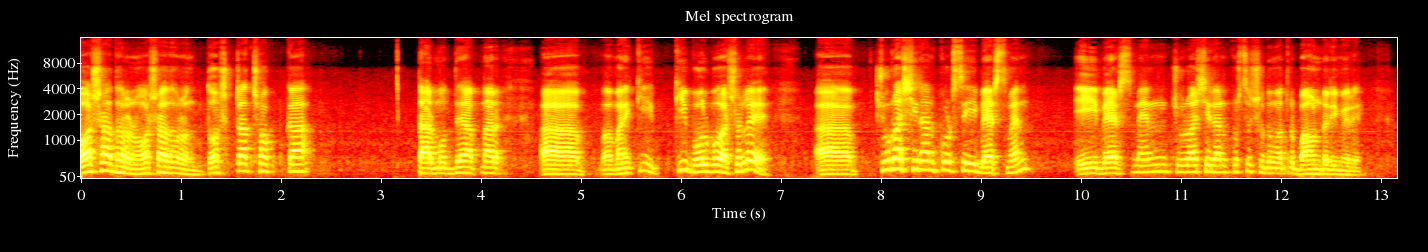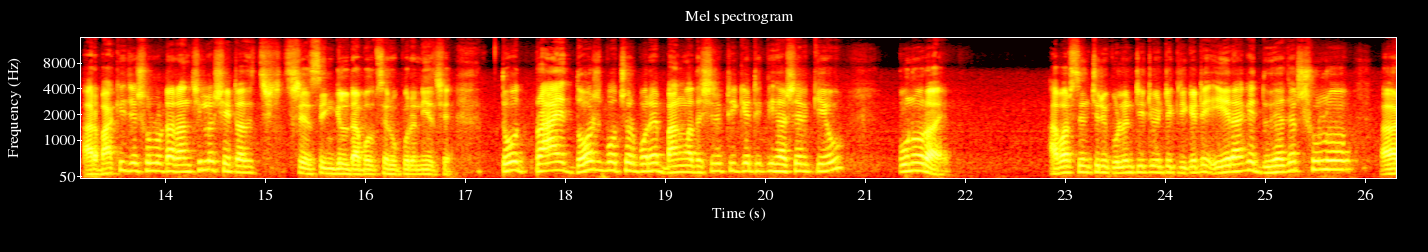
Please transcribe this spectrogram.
অসাধারণ অসাধারণ। দশটা ছক্কা, তার মধ্যে আপনার মানে কি কি বলব আসলে? চুরাশি রান করছে এই ব্যাটসম্যান এই ব্যাটসম্যান চুরাশি রান করছে শুধুমাত্র বাউন্ডারি মেরে। আর বাকি যে ষোলোটা রান ছিল, সেটা সে সিঙ্গেল ডাবলসের উপরে নিয়েছে। তো প্রায় দশ বছর পরে বাংলাদেশের ক্রিকেট ইতিহাসের কেউ পুনরায় আবার সেঞ্চুরি করলেন টি টোয়েন্টি ক্রিকেটে। এর আগে দুই হাজার ষোলো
